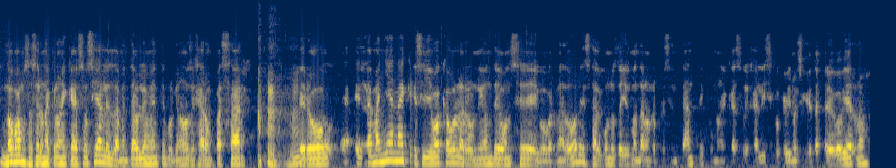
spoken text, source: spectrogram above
no vamos a hacer una crónica de sociales, lamentablemente, porque no nos dejaron pasar, pero en la mañana que se llevó a cabo la reunión de 11 gobernadores, algunos de ellos mandaron representante, como en el caso de Jalisco, que vino el secretario de gobierno,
